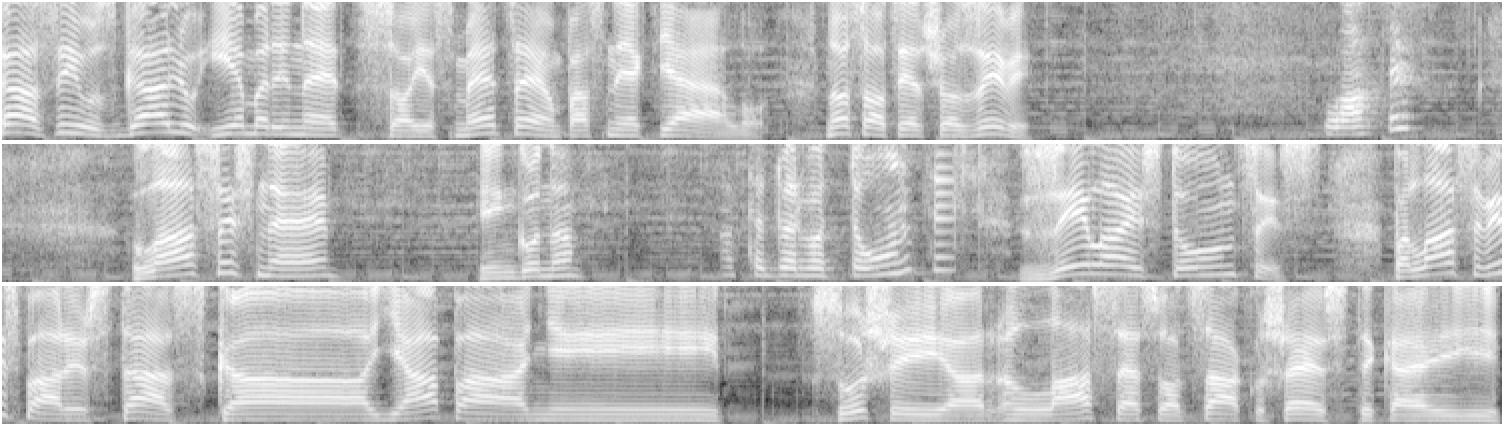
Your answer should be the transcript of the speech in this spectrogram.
kā zivs gaļu iemarinēt sojas mērcē un pasniegt jēlu. Nosauciet šo zivi! Lasis. Lāsis, nē, Inguna. Tad varbūt tuncis. Zilais tuncis. Par lasi vispār ir stāsts, ka Japāņi suši ar lasi esot sākušies tikai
